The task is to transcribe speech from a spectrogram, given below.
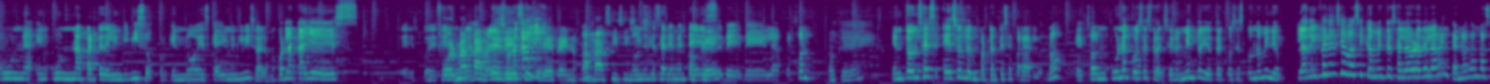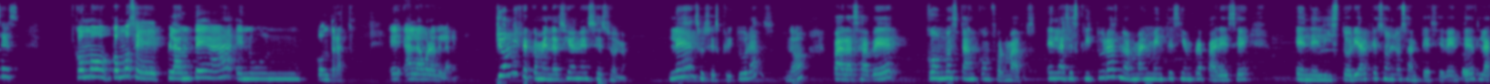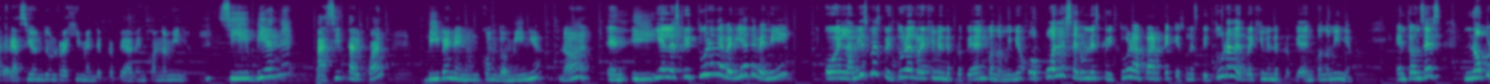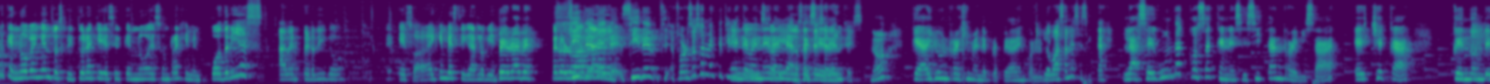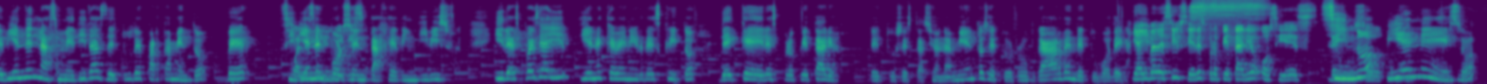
una, una, parte del indiviso, porque no es que haya un indiviso, a lo mejor la calle es... Pues, Forma parte de ese terreno. ¿no? Ajá, sí, sí, no necesariamente es de, de, la persona. Entonces, eso es lo importante separarlo, ¿no? Que son, una cosa es fraccionamiento y otra cosa es condominio. La diferencia básicamente es a la hora de la venta, nada más es cómo, cómo se plantea en un contrato eh, a la hora de la venta. Yo mi recomendación es uno, lean sus escrituras, ¿no? Para saber cómo están conformados. En las escrituras normalmente siempre aparece en el historial que son los antecedentes la creación de un régimen de propiedad en condominio. Si viene así tal cual, viven en un condominio, ¿no? y, y, en la escritura debería de venir o en la misma escritura el régimen de propiedad en condominio o puede ser una escritura aparte que es una escritura de régimen de propiedad en condominio. Entonces, no porque no venga en tu escritura quiere decir que no es un régimen. Podrías haber perdido eso, hay que investigarlo bien. Pero a ver, pero lo sí debe sí forzosamente tiene que venir ahí los antecedentes, ¿no? Que hay un régimen de propiedad en. Lo vas a necesitar. La segunda cosa que necesitan revisar es checar que en donde vienen las medidas de tu departamento, ver si viene el, porcentaje de indiviso. Y después de ahí tiene que venir descrito de que eres propietario de tus estacionamientos, de tu roof garden, de tu bodega. Y ahí va a decir si eres propietario o si es... si no viene eso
